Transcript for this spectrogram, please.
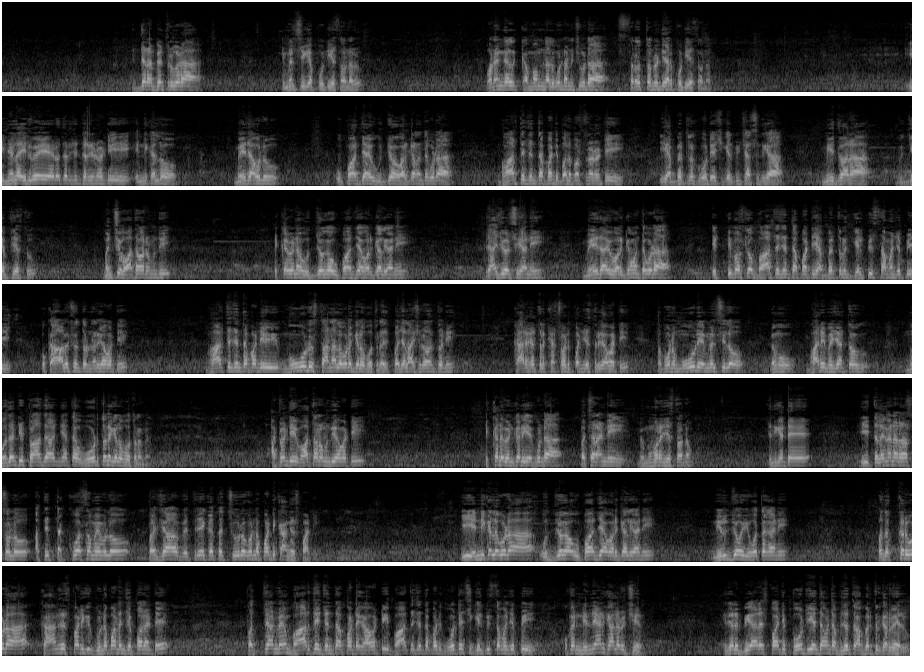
ఇద్దరు అభ్యర్థులు కూడా ఎమ్మెల్సీగా పోటీ చేస్తున్నారు వరంగల్ ఖమ్మం నల్గొండ నుంచి కూడా సర్వోత్తమ్ రెడ్డి గారు పోటీ చేస్తున్నారు ఈ నెల ఇరవై ఏడో తరగతి జరిగినటువంటి ఎన్నికల్లో మేధావులు ఉపాధ్యాయ ఉద్యోగ వర్గాలంతా కూడా భారతీయ జనతా పార్టీ బలపరుస్తున్నటువంటి ఈ అభ్యర్థులకు ఓటేసి గెలిపించాల్సిందిగా మీ ద్వారా విజ్ఞప్తి చేస్తూ మంచి వాతావరణం ఉంది. ఎక్కడైనా ఉద్యోగ ఉపాధ్యాయ వర్గాలు కానీ గ్రాడ్యుయేట్స్ కానీ మేధావి వర్గం అంతా కూడా ఎట్టి బస్సులో భారతీయ జనతా పార్టీ అభ్యర్థులను గెలిపిస్తామని చెప్పి ఒక ఆలోచనతో ఉన్నారు కాబట్టి భారతీయ జనతా పార్టీ మూడు స్థానాల్లో కూడా గెలవబోతున్నది. ప్రజల ఆశీర్వాదంతో కార్యకర్తలు కష్టపడి పనిచేస్తారు కాబట్టి తప్పకుండా మూడు ఎమ్మెల్సీలో మేము భారీ మెజార్టీతో మొదటి ప్రాధాన్యత ఓటుతోనే గెలవబోతున్నాం మేము. అటువంటి వాతావరణం ఉంది కాబట్టి ఎక్కడ వెనుకడి చేయకుండా ప్రచారాన్ని మేము ముమ్మరం చేస్తున్నాం ఎందుకంటే ఈ తెలంగాణ రాష్ట్రంలో అతి తక్కువ సమయంలో ప్రజా వ్యతిరేకత చూరగొన్న పార్టీ కాంగ్రెస్ పార్టీ. ఈ ఎన్నికల్లో కూడా ఉద్యోగ ఉపాధ్యాయ వర్గాలు గాని నిరుద్యోగ యువత గాని ప్రతి ఒక్కరు కూడా కాంగ్రెస్ పార్టీకి గుణపాఠం చెప్పాలంటే ప్రత్యామ్నాయం భారతీయ జనతా పార్టీ కాబట్టి భారతీయ జనతా పార్టీకి ఓటేసి గెలిపిస్తామని చెప్పి ఒక నిర్ణయానికి ఆల్రెడీ వచ్చారు. ఎందుకంటే బీఆర్ఎస్ పార్టీ పోటీ చేద్దామంటే అభ్యర్థులు అభ్యర్థులు కరవారు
